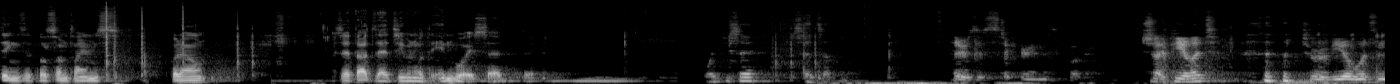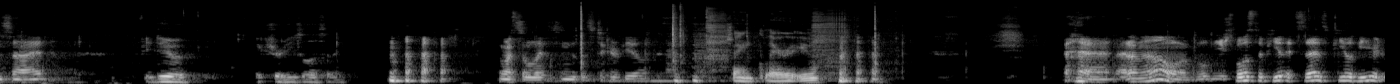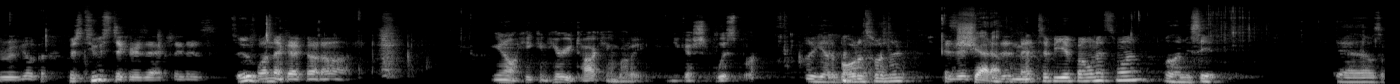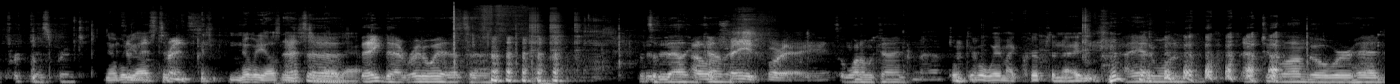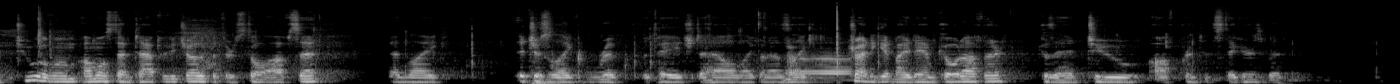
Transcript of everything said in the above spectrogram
things that they'll sometimes put out. Because I thought that's even what the invoice said. But What'd you say? You said something. There's a sticker in this book. Should I peel it to reveal what's inside? If you do, make sure he's listening. he wants to listen to the sticker peel. try and glare at you. I don't know. Well, You're supposed to peel. It says peel here to reveal. There's two stickers actually. There's Two. one that got cut off. You know, he can hear you talking about it. You guys should whisper. Oh, you got a bonus one there? Is it? Shut up. is it meant to be a bonus one? Well, let me see it. Yeah, that was a pr- misprint. Nobody It's a else. misprint. To, nobody else needs That's to know that. bag that right away. That's a that's a value I will trade for a. It's a one of a kind. Nah. Don't give away my kryptonite. I had one not too long ago where it had two of them almost on top of each other, but they're still offset, and like it just like ripped the page to hell. Like when I was like Uh. trying to get my damn coat off there because it had two off-printed stickers, but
